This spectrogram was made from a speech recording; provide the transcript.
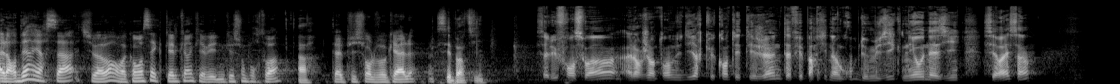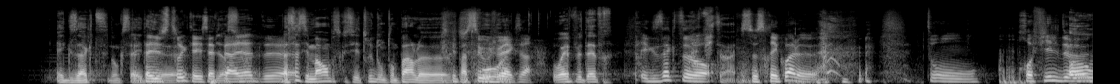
Alors derrière ça, tu vas voir, on va commencer avec quelqu'un qui avait une question pour toi. Ah. Tu appuies sur le vocal. C'est parti. Salut François, alors j'ai entendu dire que quand t'étais jeune, t'as fait partie d'un groupe de musique néo-nazi. C'est vrai ça? Exact. Donc ça a T'as été, eu ce truc, t'as eu cette bien période sûr. de- Bah ça c'est marrant parce que c'est des trucs dont on parle euh, Est-ce que pas tu sais trop. où je vais avec ça Ouais, peut-être. Exactement. Ah, putain. Ce serait quoi le ton profil de Oh,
